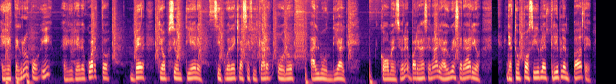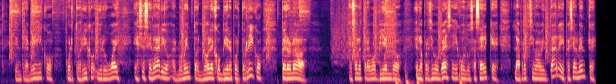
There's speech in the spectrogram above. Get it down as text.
en este grupo y el que quede cuarto ver qué opción tiene, si puede clasificar o no al Mundial. Como mencioné en varios escenarios, hay un escenario de hasta un posible triple empate entre México, Puerto Rico y Uruguay. Ese escenario al momento no le conviene a Puerto Rico, pero nada, eso lo estaremos viendo en los próximos meses y cuando se acerque la próxima ventana y especialmente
